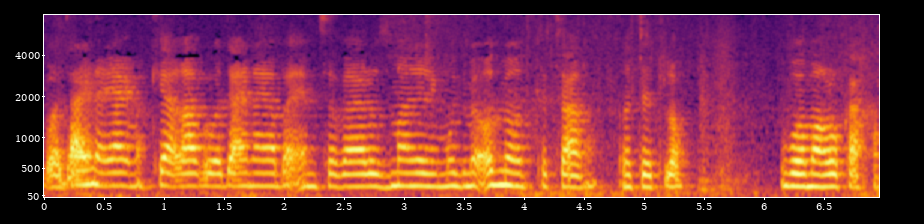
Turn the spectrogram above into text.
הוא עדיין היה עם הקערה והוא עדיין היה באמצע והיה לו זמן ללימוד מאוד מאוד קצר לתת לו. והוא אמר לו ככה,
